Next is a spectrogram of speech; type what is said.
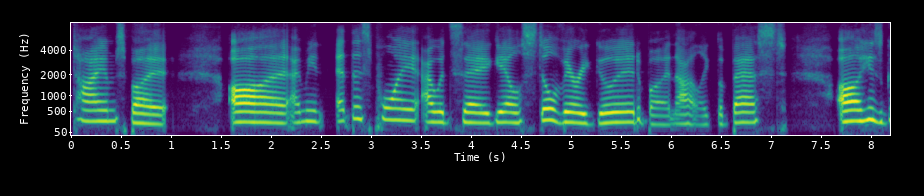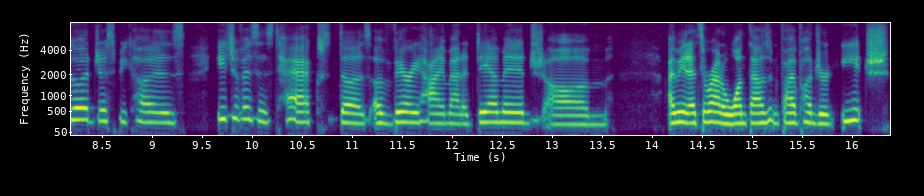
times, but uh, I mean, at this point, I would say Gale's still very good, but not like the best. Uh, he's good just because each of his attacks does a very high amount of damage. Um, I mean, it's around a 1,500 each.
